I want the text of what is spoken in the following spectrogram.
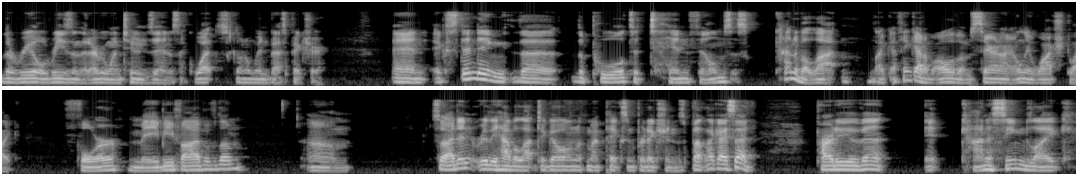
the real reason that everyone tunes in. It's like, what's going to win Best Picture? And extending the the pool to ten films is kind of a lot. Like I think out of all of them, Sarah and I only watched like four, maybe five of them. Um, so I didn't really have a lot to go on with my picks and predictions. But like I said, prior to the event, it kind of seemed like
